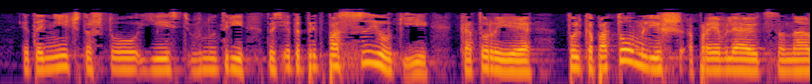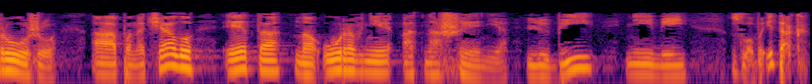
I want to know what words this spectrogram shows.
– это нечто, что есть внутри. То есть это предпосылки, которые только потом лишь проявляются наружу, а поначалу это на уровне отношения. Люби, не имей злобы. Итак,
